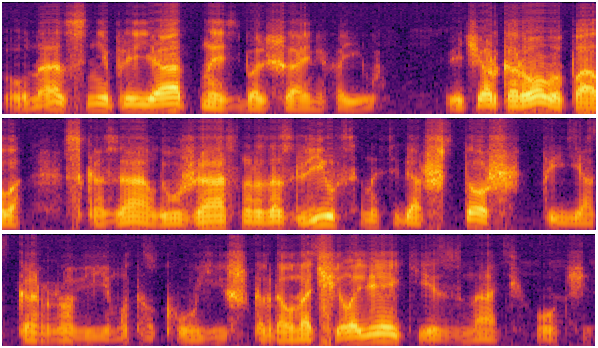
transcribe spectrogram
«У нас неприятность большая, Михаил. Вечер корова пала, сказал и ужасно разозлился на себя. Что ж ты о корове ему толкуешь, когда он о человеке знать хочет?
